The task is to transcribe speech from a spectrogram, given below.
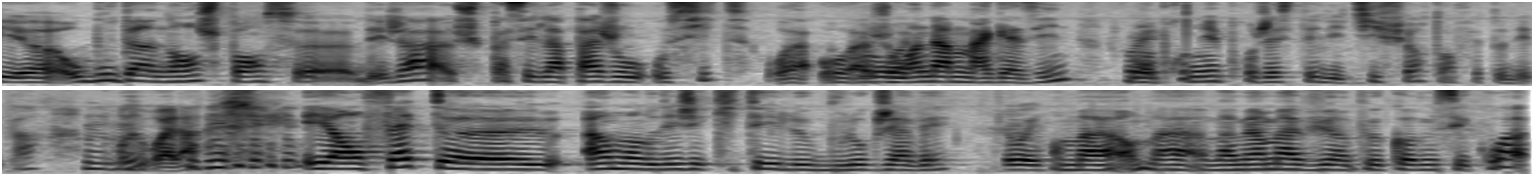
Et euh, au bout d'un an, je pense euh, déjà, je suis passée de la page au, au site, au, au- à Ouais. Joanna Magazine. Mon premier projet, c'était des t-shirts en fait au départ. voilà. Et en fait, euh, à un moment donné, j'ai quitté le boulot que j'avais. Oui. On m'a, m'a- mère m'a vu un peu comme c'est quoi?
